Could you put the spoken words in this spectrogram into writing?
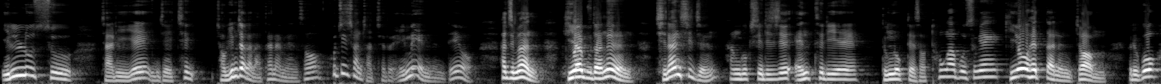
일루수 자리에 이제 책, 적임자가 나타나면서 포지션 자체도 애매했는데요. 하지만 기아 구단은 지난 시즌 한국 시리즈 엔트리에 등록돼서 통합 우승에 기여했다는 점, 그리고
